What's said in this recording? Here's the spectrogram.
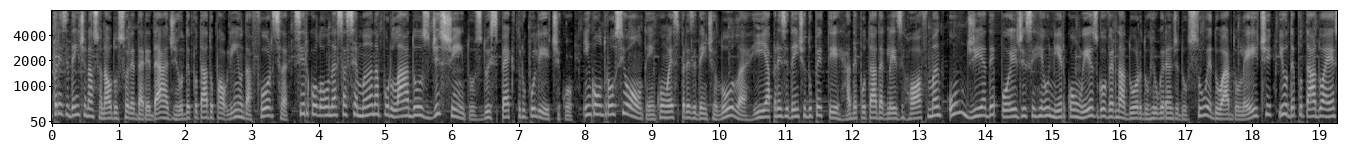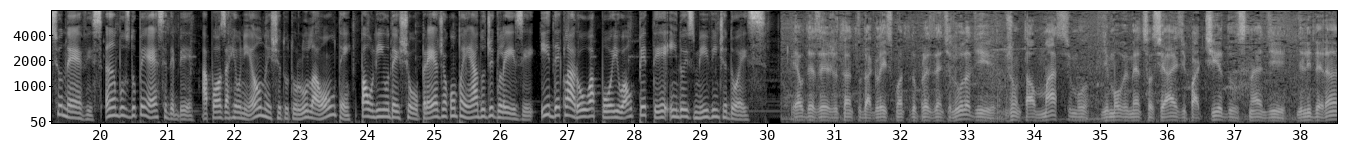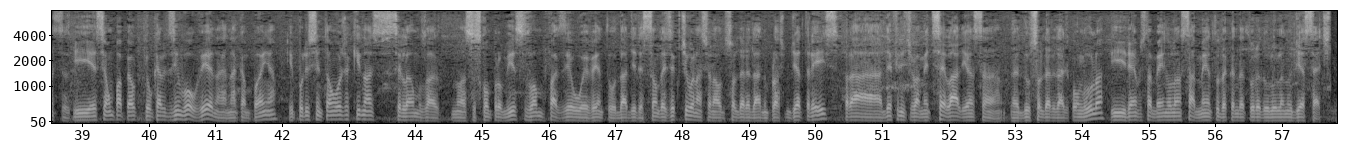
O presidente nacional do Solidariedade, o deputado Paulinho da Força, circulou nessa semana por lados distintos do espectro político. Encontrou-se ontem com o ex-presidente Lula e a presidente do PT, a deputada Gleisi Hoffmann, um dia depois de se reunir com o ex-governador do Rio Grande do Sul, Eduardo Leite, e o deputado Aécio Neves, ambos do PSDB. Após a reunião no Instituto Lula ontem, Paulinho deixou o prédio acompanhado de Gleisi e declarou apoio ao PT em 2022. É o desejo tanto da Gleice quanto do presidente Lula de juntar o máximo de movimentos sociais, de partidos, né, de, de lideranças. E esse é um papel que eu quero desenvolver na, na campanha. E por isso, então, hoje aqui nós selamos a, nossos compromissos. Vamos fazer o evento da direção da Executiva Nacional de Solidariedade no próximo dia 3, para definitivamente selar a aliança né, do Solidariedade com Lula. E iremos também no lançamento da candidatura do Lula no dia 7.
